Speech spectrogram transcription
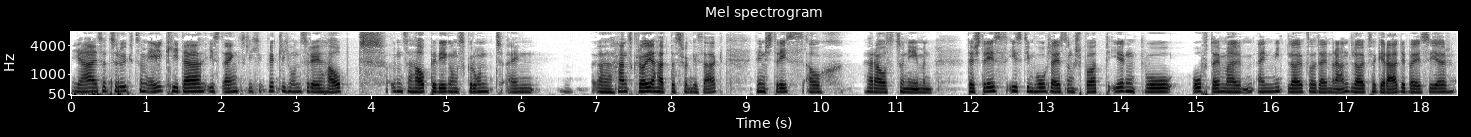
Ja, also zurück zum Elki, da ist eigentlich wirklich unsere Haupt, unser Hauptbewegungsgrund ein, äh, Hans Kreuer hat das schon gesagt, den Stress auch herauszunehmen. Der Stress ist im Hochleistungssport irgendwo oft einmal ein Mitläufer oder ein Randläufer, gerade bei sehr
